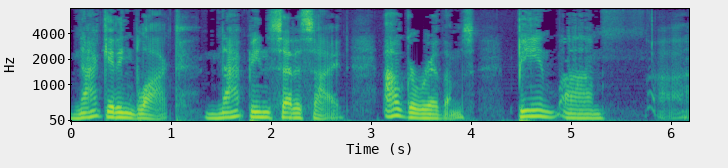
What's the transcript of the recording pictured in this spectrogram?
not getting blocked, not being set aside, algorithms, being um, uh,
